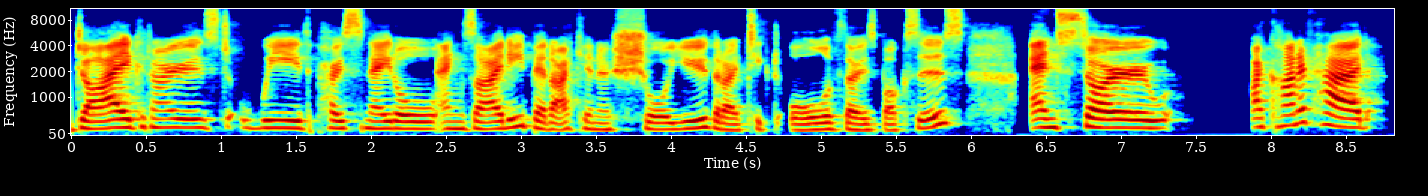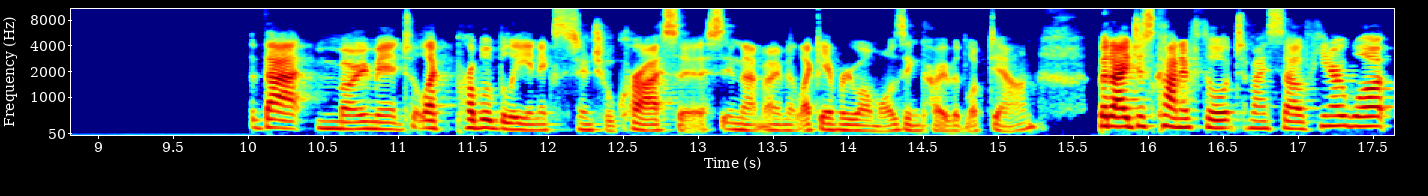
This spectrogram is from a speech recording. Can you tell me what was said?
diagnosed with postnatal anxiety, but I can assure you that I ticked all of those boxes. And so I kind of had that moment, like probably an existential crisis in that moment, like everyone was in COVID lockdown. But I just kind of thought to myself, you know what?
